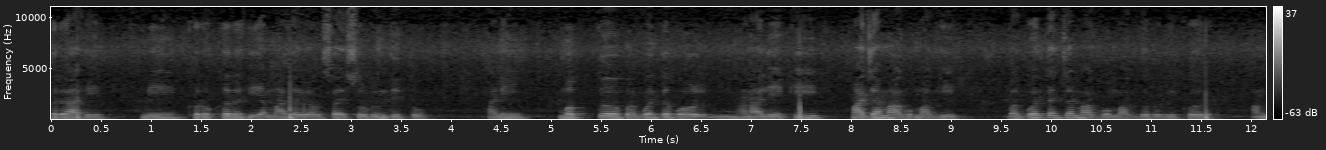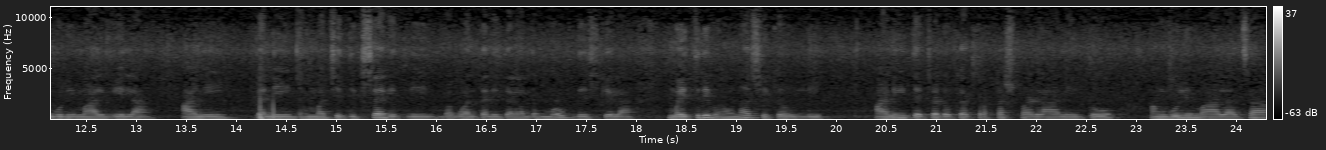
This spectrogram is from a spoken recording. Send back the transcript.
खरं आहे. मी खरोखर ही माझा व्यवसाय सोडून देतो. आणि मग भगवंत बोल म्हणाले की माझ्या मागोमागी भगवंतांच्या मागोमाग दरोडेखोर अंगुलीमाल गेला आणि त्यांनी धम्माची दीक्षा घेतली. भगवंतांनी त्याला धम्मोपदेश केला मैत्री भावना शिकवली आणि त्याच्या डोक्यात प्रकाश पडला आणि तो अंगुली मालाचा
